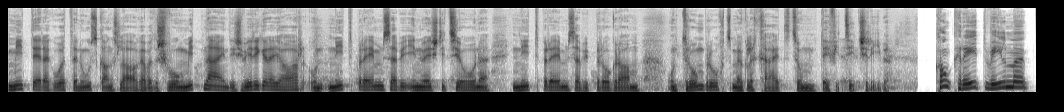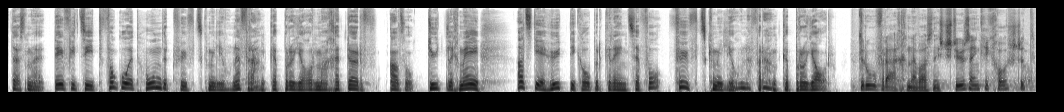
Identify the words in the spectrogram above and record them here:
mit dieser guten Ausgangslage aber den Schwung mitnehmen in die schwierigeren Jahre und nicht bremsen bei Investitionen, nicht bremsen bei Programmen. Und darum braucht es die Möglichkeit zum Defizit zu schreiben. Konkret will man, dass man Defizit von gut 150 Millionen Franken pro Jahr machen darf. Also deutlich mehr als die heutige Obergrenze von 50 Millionen Franken pro Jahr darauf rechnen, was nicht die Steuersenkung kostet,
